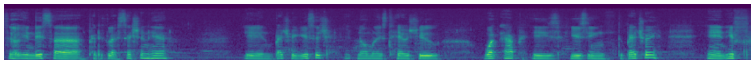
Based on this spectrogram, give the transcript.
So in this uh, particular section here in battery usage. It normally tells you what app is using the battery. And if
